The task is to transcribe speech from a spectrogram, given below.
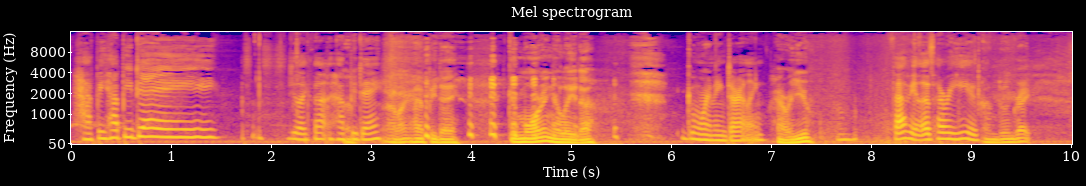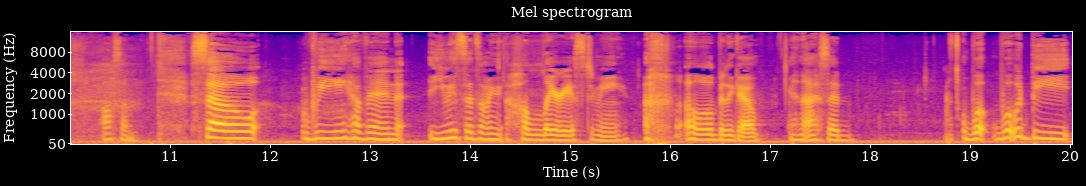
Happy, happy day. Do you like that? Happy uh, day? I like Happy Day. Good morning, Alita. Good morning, darling. How are you? Fabulous. How are you? I'm doing great. Awesome. So, we have been, you had said something hilarious to me a little bit ago. And I said, what what would be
